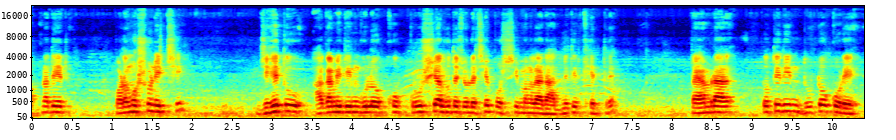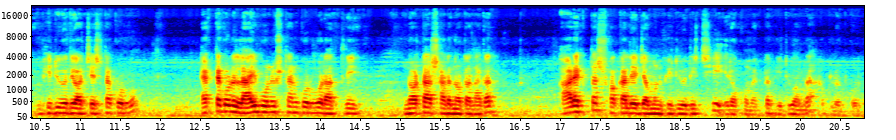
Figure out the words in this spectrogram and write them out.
আপনাদের পরামর্শ নিচ্ছি। যেহেতু আগামী দিনগুলো খুব ক্রুশিয়াল হতে চলেছে পশ্চিমবাংলার রাজনীতির ক্ষেত্রে, তাই আমরা প্রতিদিন দুটো করে ভিডিও দেওয়ার চেষ্টা করব। একটা করে লাইভ অনুষ্ঠান করব রাত্রি নটা সাড়ে নটা নাগাদ। আর একটা সকালে যেমন ভিডিও দিচ্ছি, এরকম একটা ভিডিও আমরা আপলোড করব।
